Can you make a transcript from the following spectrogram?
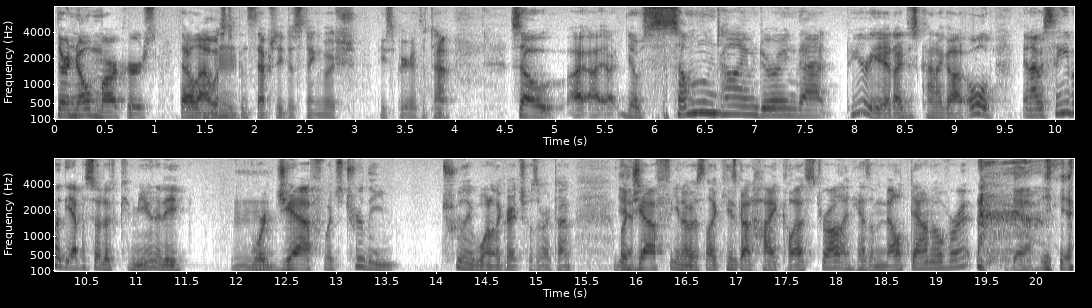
There are no markers that allow us to conceptually distinguish these periods of time. So I, I, you know, sometime during that period, I just kind of got old, and I was thinking about the episode of Community where mm. Jeff, which truly, truly one of the great shows of our time, where Yeah. Jeff, you know, is like he's got high cholesterol and he has a meltdown over it yeah yeah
